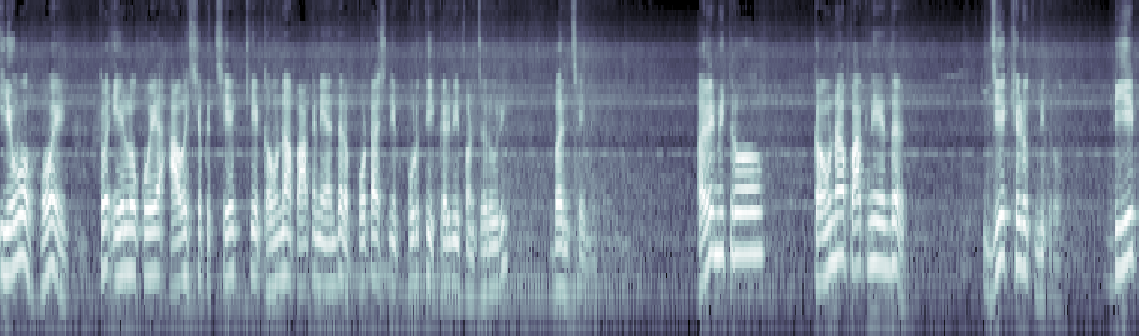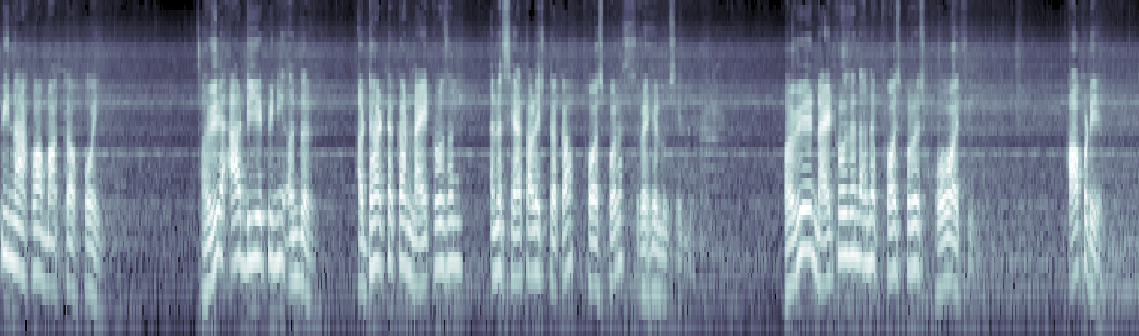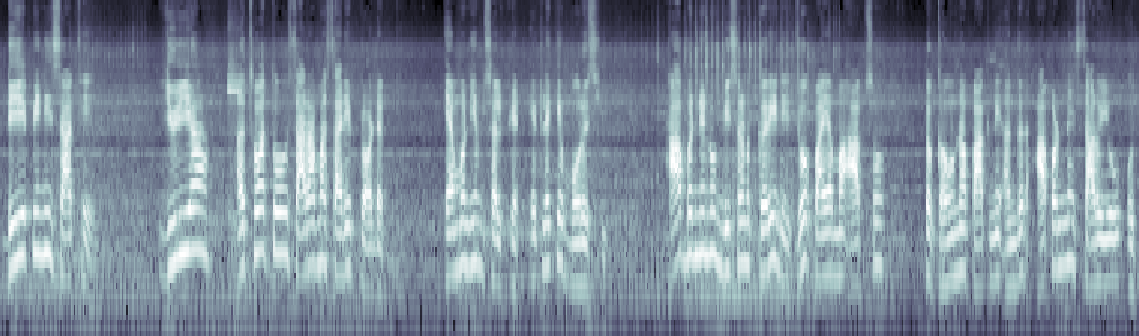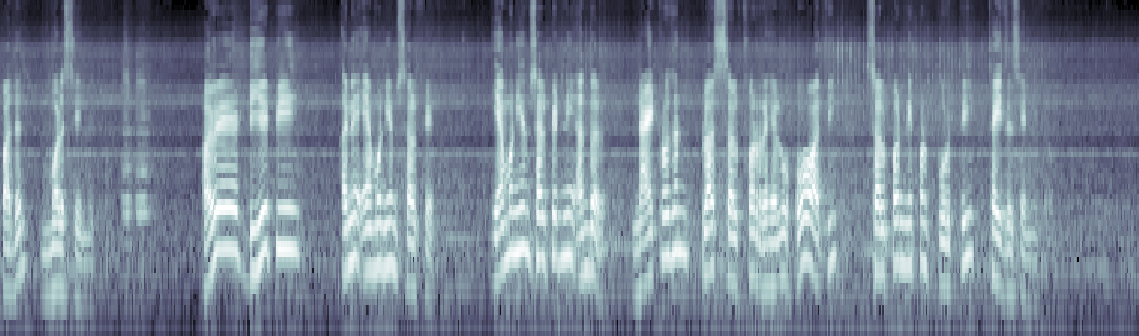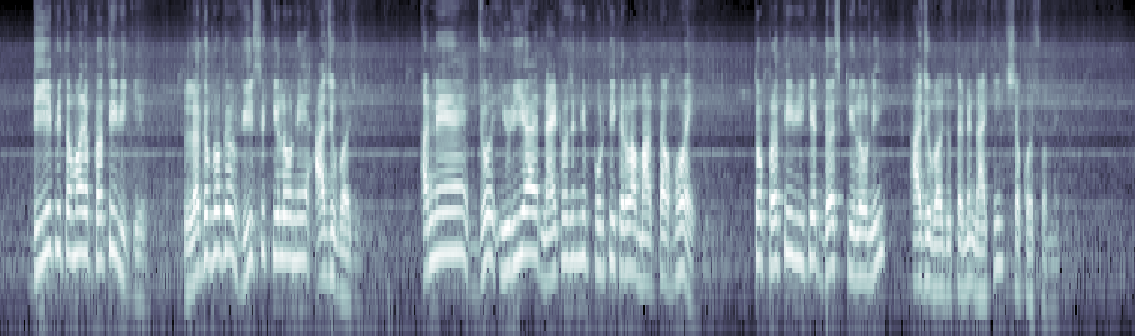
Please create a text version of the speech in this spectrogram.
એવો હોય તો એ લોકોએ આવશ્યક છે કે ઘઉંના પાકની અંદર પોટાશની પૂર્તિ કરવી પણ જરૂરી બનશે હવે મિત્રો, ઘઉંના પાકની અંદર જે ખેડૂત મિત્રો ડીએપી નાખવા માગતા હોય, હવે આ ડીએપીની અંદર અઢાર ટકા નાઇટ્રોજન અને સેતાળીસ ટકા ફોસ્ફરસ રહેલું છે હવે નાઇટ્રોજન અને ફોસ્ફરસ હોવાથી આપણે ડીએપીની સાથે યુરિયા અથવા તો સારામાં સારી પ્રોડક્ટ, એમોનિયમ સલ્ફેટ એટલે કે મોરસિયું આ બંનેનું મિશ્રણ કરીને જો પાયામાં આપશો, તો ઘઉંના પાકની અંદર આપણને સારું એવું ઉત્પાદન મળશે નહીં. હવે ડીએપી અને એમોનિયમ સલ્ફેટ. એમોનિયમ સલ્ફેટની અંદર નાઇટ્રોજન પ્લસ સલ્ફર રહેલું હોવાથી સલ્ફરની પણ પૂર્તિ થઈ જશે મિત્રો. ડીએપી તમારે પ્રતિ વીઘે લગભગ વીસ કિલોની આજુબાજુ. અને જો યુરિયા નાઇટ્રોજનની પૂર્તિ કરવા માગતા હોય, તો પ્રતિ વીઘે દસ કિલોની આજુબાજુ તમે નાખી શકો છો મિત્રો.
